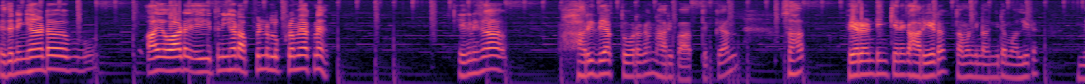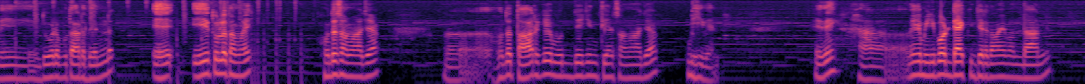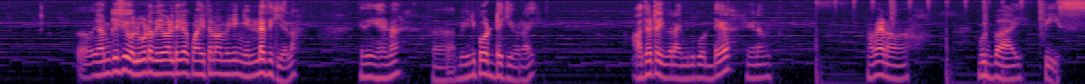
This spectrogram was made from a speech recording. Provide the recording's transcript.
එතනින් හට අයවාට ඒතනි හට අපෙන්ට ලොක්ක්‍රමයක් නෑ ඒක නිසා හරි දෙයක් තෝරගන්න හරි පාත්තක්කයන් සහ පේරන්ටිං කෙනෙක හරියට තමගි නංගිට මල්ලිට මේ දුවට පුතාට දෙන්න. ඒ ඒ තුළ තමයි හොඳ සමාජයක් හොඳ තාර්කය බුද්ධයකින් තියෙන සමාජයක් බිහිවෙන් එති මේක මිනිපොඩ්ඩක් ඉජර තමයි මන්දාන්න යම් කිසි ඔලුවට දේවල් ටිකක් මහිතනවා මේකින් එන්නති කියලා. ඉතින් හෙන මිනි පොඩ්ඩ කිවරයි අදට ඉවරයි මිනි පොඩ්ඩය එනම් මම යනවා. ගුඩ්බයි පිස්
